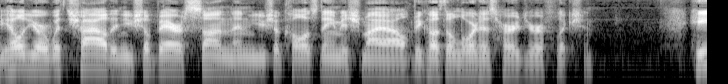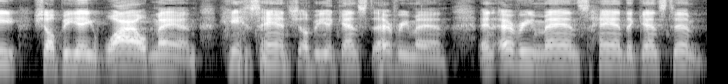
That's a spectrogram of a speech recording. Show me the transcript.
Behold, you are with child, and you shall bear a son, and you shall call his name Ishmael, because the Lord has heard your affliction. He shall be a wild man. His hand shall be against every man, and every man's hand against him.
